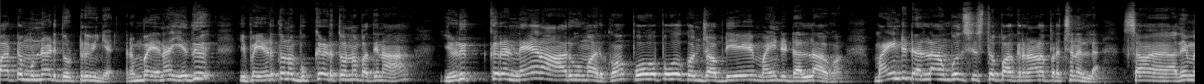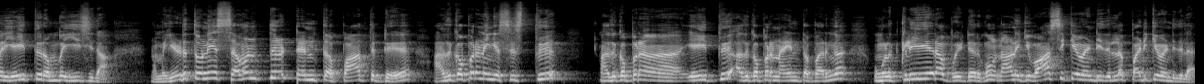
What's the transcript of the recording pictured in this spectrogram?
பாட்டை முன்னாடி தொட்டுருவீங்க. ரொம்ப ஏன்னா எது இப்போ எடுத்தோன்னே புக்கை எடுத்தோன்னே பார்த்தீங்கன்னா எடுக்கிற நேரம் ஆர்வமாக இருக்கும். போக போக கொஞ்சம் அப்படியே மைண்டு டல் ஆகும். மைண்டு டல் ஆகும்போது சிஸ்த்தை பார்க்குறனால பிரச்சனை இல்லை. ச அதே மாதிரி எயித்து ரொம்ப ஈஸி தான். நம்ம எடுத்தோடனே செவன்த்து டென்த்தை பார்த்துட்டு அதுக்கப்புறம் நீங்கள் சிக்ஸ்த்து அதுக்கப்புறம் எயித்து அதுக்கப்புறம் நைன்த்தை பாருங்கள் உங்களுக்கு கிளியராக போயிட்டே இருக்கும். நாளைக்கு வாசிக்க வேண்டியதில்லை படிக்க வேண்டியதில்லை.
